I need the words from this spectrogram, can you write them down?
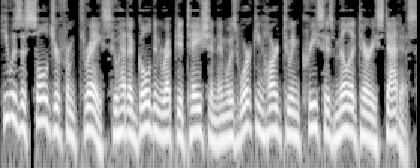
He was a soldier from Thrace who had a golden reputation and was working hard to increase his military status.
